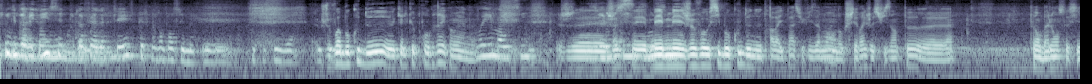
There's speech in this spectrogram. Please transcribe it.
ce que vous avez dit, c'est nom. tout à fait adapté. Qu'est-ce que vous en pensez, monsieur Je vois beaucoup de euh, quelques progrès quand même. Oui, moi aussi. Je, je aussi, sais, mais, aussi. mais je vois aussi beaucoup de ne travaillent pas suffisamment. Donc c'est vrai que je suis un peu, euh, un peu en balance aussi.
